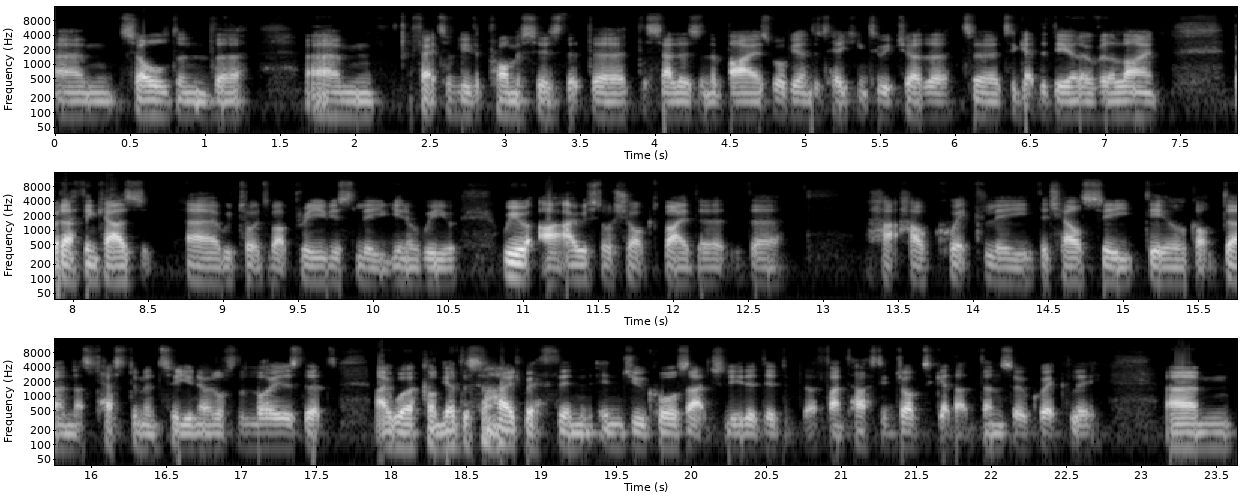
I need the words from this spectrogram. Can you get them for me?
um, sold and the um, effectively the promises that the, the sellers and the buyers will be undertaking to each other to, to get the deal over the line. But I think as uh, we talked about previously, you know, we we I was still shocked by the the how quickly the Chelsea deal got done. That's testament to you know a lot of the lawyers that I work on the other side with in, in due course. Actually, that did a fantastic job to get that done so quickly. Um,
